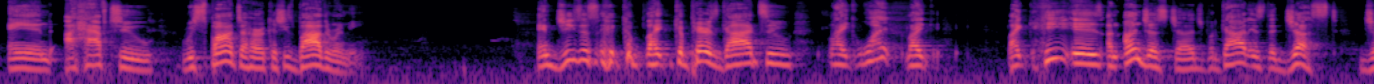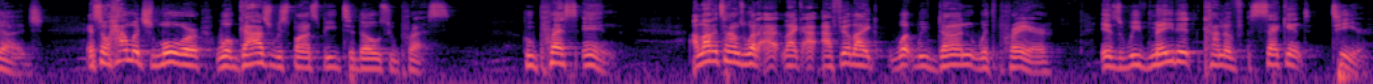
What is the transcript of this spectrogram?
and I have to respond to her because she's bothering me. And Jesus like compares God to like what? Like, like he is an unjust judge, but God is the just judge. And so, how much more will God's response be to those who press, who press in? A lot of times, what I like, I, feel like what we've done with prayer is we've made it kind of second tier.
